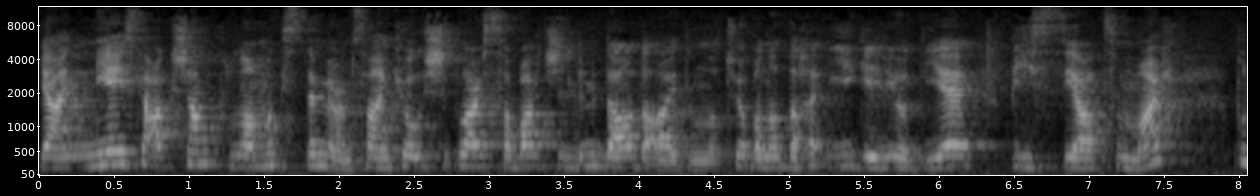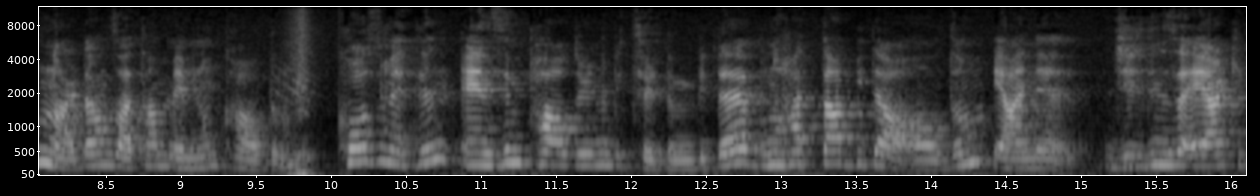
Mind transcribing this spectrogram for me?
Yani niyeyse akşam kullanmak istemiyorum. Sanki o ışıklar sabah cildimi daha da aydınlatıyor. Bana daha iyi geliyor diye bir hissiyatım var. Bunlardan zaten memnun kaldım. Cosmed'in enzim powder'ını bitirdim bir de. Bunu hatta bir daha aldım. Yani cildinize eğer ki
